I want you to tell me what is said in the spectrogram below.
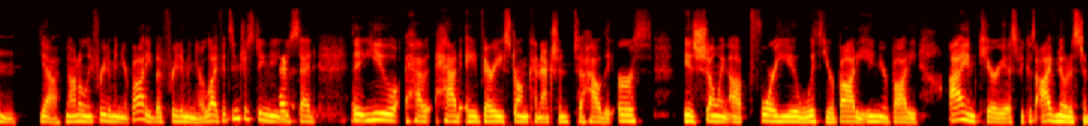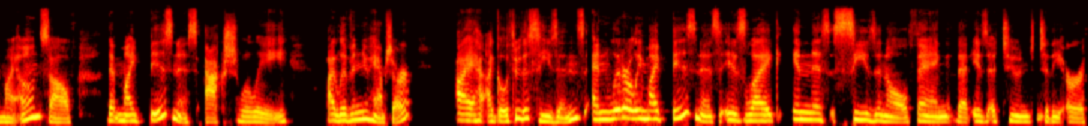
Mm yeah not only freedom in your body but freedom in your life. It's interesting that you said that you have had a very strong connection to how the earth is showing up for you with your body in your body. I am curious because i've noticed in my own self that my business actually i live in new hampshire. I, I go through the seasons and literally my business is like in this seasonal thing that is attuned to the earth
